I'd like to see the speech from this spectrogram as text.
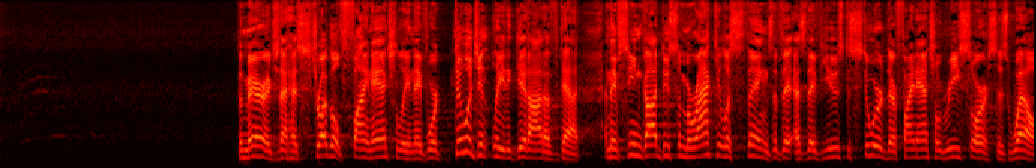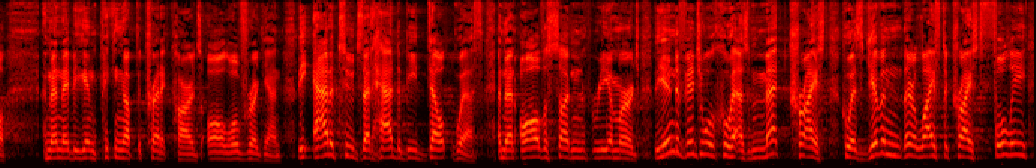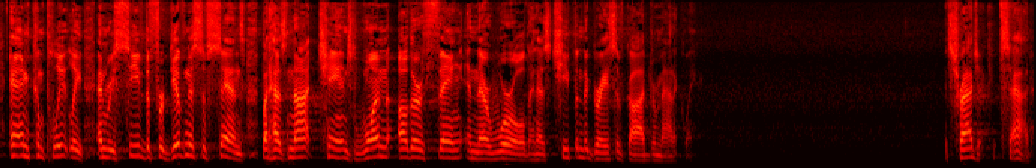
The marriage that has struggled financially and they've worked diligently to get out of debt. And they've seen God do some miraculous things as they've used to steward their financial resources well. And then they begin picking up the credit cards all over again. The attitudes that had to be dealt with, and then all of a sudden reemerge. The individual who has met Christ, who has given their life to Christ fully and completely, and received the forgiveness of sins, but has not changed one other thing in their world and has cheapened the grace of God dramatically. It's tragic, it's sad.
